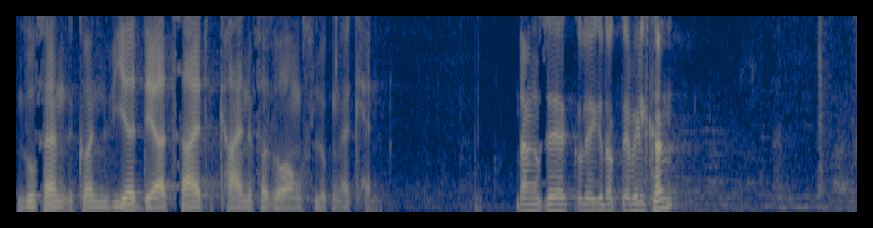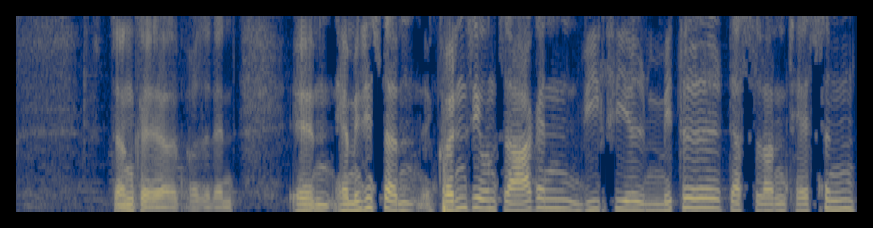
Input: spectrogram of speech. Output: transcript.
Insofern können wir derzeit keine Versorgungslücken erkennen. Danke sehr, Kollege Dr. Wilken. Danke, Herr Präsident. Ähm, Herr Minister, können Sie uns sagen, wie viel Mittel das Land Hessen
